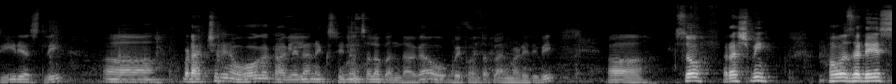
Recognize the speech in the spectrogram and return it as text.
ಸೀರಿಯಸ್ಲಿ ಬಟ್ ಆ್ಯಕ್ಚುಲಿ ನಾವು ಹೋಗೋಕ್ಕಾಗಲಿಲ್ಲ. ನೆಕ್ಸ್ಟ್ ಇನ್ನೊಂದು ಸಲ ಬಂದಾಗ ಹೋಗಬೇಕು ಅಂತ ಪ್ಲ್ಯಾನ್ ಮಾಡಿದ್ದೀವಿ so Rashmi how was the days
